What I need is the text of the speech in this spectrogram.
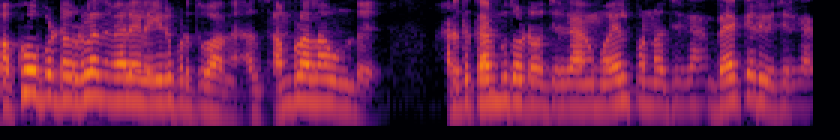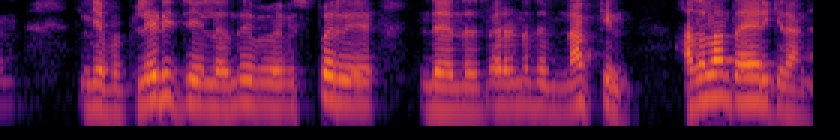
பக்குவப்பட்டவர்கள் அந்த வேலையில் ஈடுபடுத்துவாங்க. அது சம்பளம்லாம் உண்டு. அடுத்து கரும்பு தோட்டம் வச்சுருக்காங்க முயல் பண்ண வச்சுருக்காங்க பேக்கரி வச்சுருக்காங்க. இங்கே இப்போ லேடி ஜெயிலில் வந்து விஸ்பரு இந்த இந்த பேர் இந்த நாப்கின் அதெல்லாம் தயாரிக்கிறாங்க.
